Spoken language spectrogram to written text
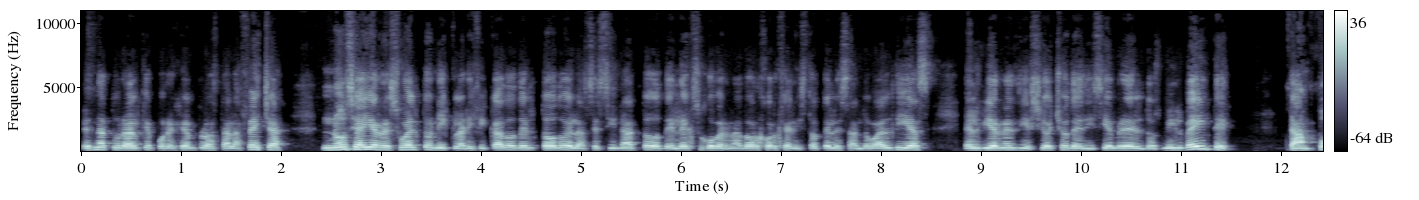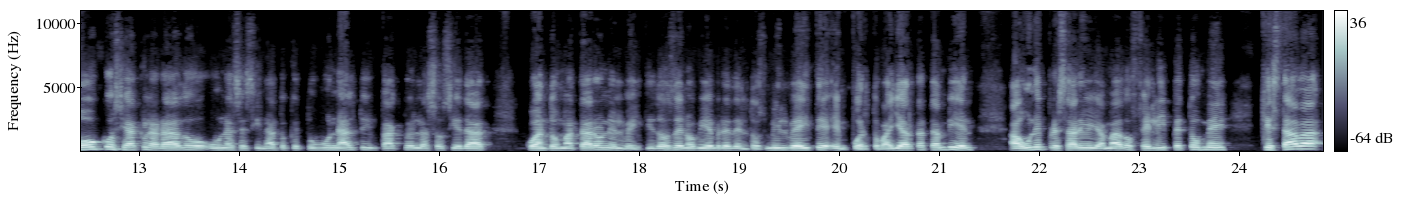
es natural que, por ejemplo, hasta la fecha no se haya resuelto ni clarificado del todo el asesinato del ex gobernador Jorge Aristóteles Sandoval Díaz el viernes 18 de diciembre del 2020. Tampoco se ha aclarado un asesinato que tuvo un alto impacto en la sociedad cuando mataron el 22 de noviembre del 2020 en Puerto Vallarta también a un empresario llamado Felipe Tomé, que estaba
